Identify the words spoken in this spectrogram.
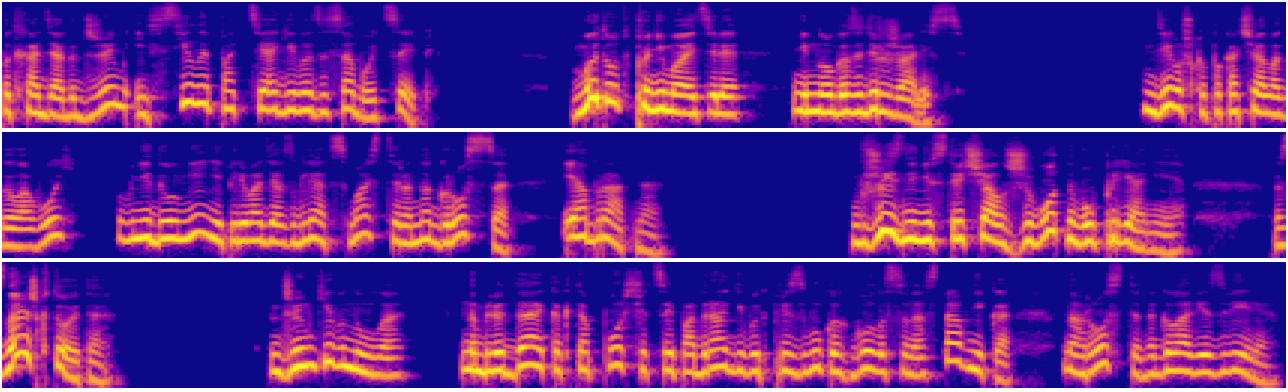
подходя к Джим и силой подтягивая за собой цепь. «Мы тут, понимаете ли, немного задержались». Девушка покачала головой, в недоумении переводя взгляд с мастера на Гросса и обратно. «В жизни не встречал животного упрямее. Знаешь, кто это?» Джим кивнула, наблюдая, как топорщица и подрагивают при звуках голоса наставника наросты на голове зверя.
